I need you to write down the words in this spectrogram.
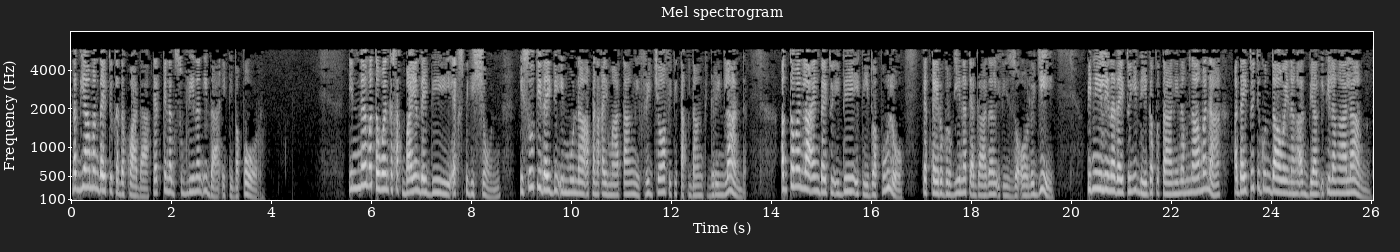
nagyaman da ito'y kadakwada, ket pinagsublinan ida iti bapor. Innem atawan kasakbayan day di ekspedisyon, isuti day di imuna a panakaymatang ni Fridtjof iti takdang Greenland. Agtawan laeng dayto idi iti 20, ket kay rugrugina ti agadal iti zoology. Pinili na daytoy idi gaputa ni namnama na adaytoy ti gundaway na nga agbyag iti langalang.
